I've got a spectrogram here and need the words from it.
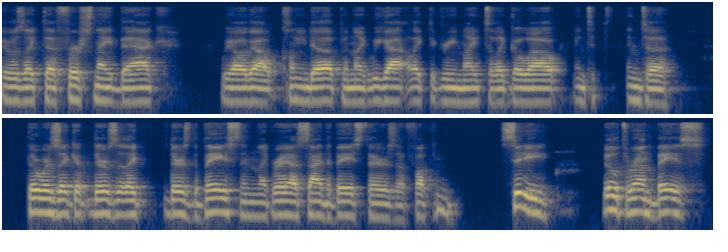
it was like the first night back. We all got cleaned up and like we got like the green light to like go out into into there was like a there's like there's the base and like right outside the base there's a fucking city built around the base.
